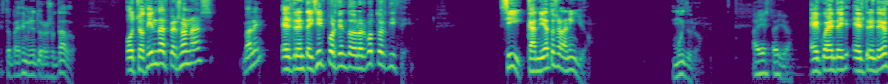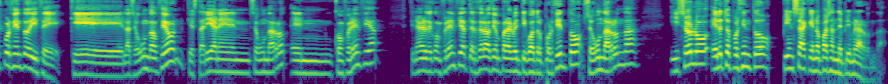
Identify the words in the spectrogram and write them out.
Esto parece minuto y resultado. 800 personas, ¿vale? El 36% de los votos dice. Sí, candidatos al anillo. Muy duro. Ahí estoy yo. El, 40 y- el 32% dice que la segunda opción, que estarían en segunda en conferencia, finales de conferencia, tercera opción para el 24%, segunda ronda, y solo el 8% piensa que no pasan de primera ronda.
